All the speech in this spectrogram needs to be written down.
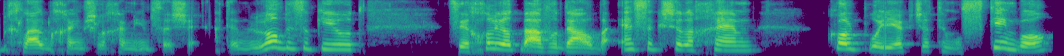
בכלל בחיים שלכם עם זה שאתם לא בזוגיות, זה יכול להיות בעבודה או בעסק שלכם, כל פרויקט שאתם עוסקים בו,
